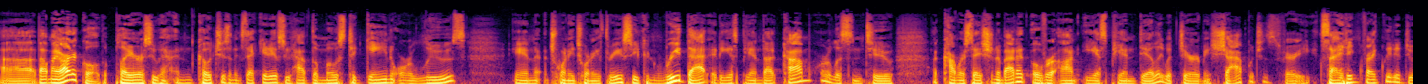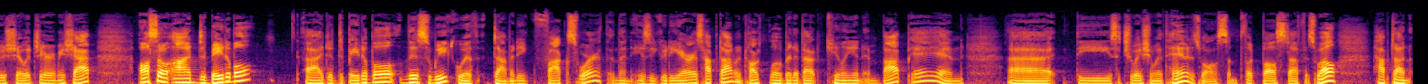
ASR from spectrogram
uh, about my article, the players who and coaches and executives who have the most to gain or lose in 2023. So you can read that at ESPN.com or listen to a conversation about it over on ESPN Daily with Jeremy Schaap, which is very exciting, frankly, to do a show with Jeremy Schaap. Also on Debatable, I did Debatable this week with Dominique Foxworth, and then Izzy Gutierrez hopped on. We talked a little bit about Kylian Mbappe and uh, the situation with him, as well as some football stuff as well. Hopped on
